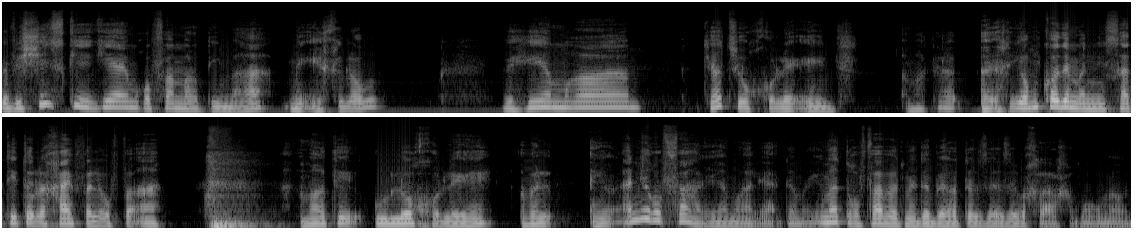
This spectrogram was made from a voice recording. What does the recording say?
ווישינסקי הגיע עם רופאה מרדימה מאיכילוב, והיא אמרה, את יודעת שהוא חולה איידס. אמרתי לה, יום קודם אני נסעתי איתו לחיפה להופעה. אמרתי, הוא לא חולה, אבל אני, רופאה, היא אמרה לי, "את- אם את רופאה ואת מדברת על זה, זה בכלל חמור מאוד.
